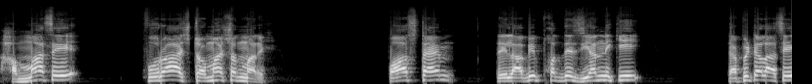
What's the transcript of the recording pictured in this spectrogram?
হাম্মাসে পুরা স্টমাশন মারে ফার্স্ট টাইম তেল আবিব খদ্দে জিয়ান নাকি ক্যাপিটাল আছে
